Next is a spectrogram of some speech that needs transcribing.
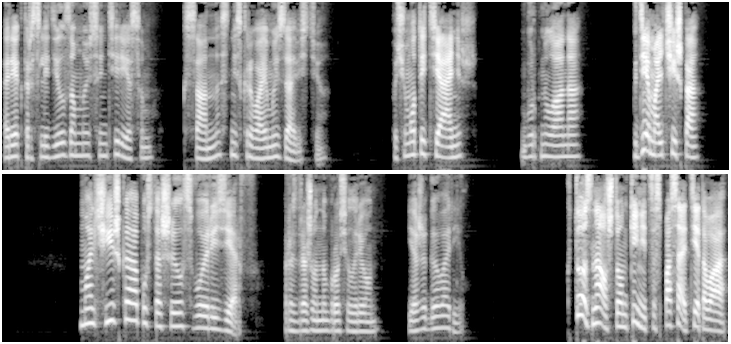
Ректор следил за мной с интересом. Ксанна с нескрываемой завистью. «Почему ты тянешь?» — буркнула она. «Где мальчишка?» «Мальчишка опустошил свой резерв», — раздраженно бросил Рион. «Я же говорил». «Кто знал, что он кинется спасать этого?»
